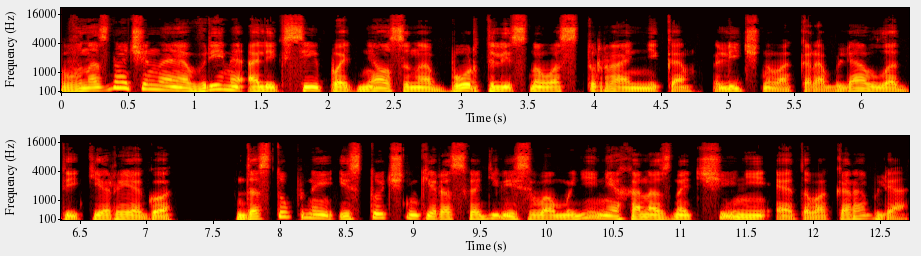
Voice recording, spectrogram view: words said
В назначенное время Алексей поднялся на борт лесного странника, личного корабля владыки Рего. Доступные источники расходились во мнениях о назначении этого корабля.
